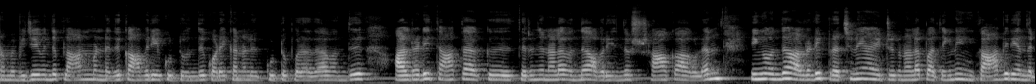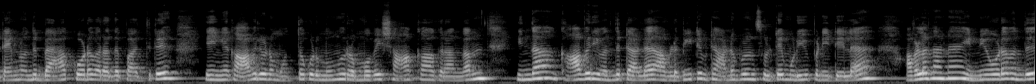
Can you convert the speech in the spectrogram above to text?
நம்ம விஜய் வந்து பிளான் பண்ணது காவிரியை கூட்டு வந்து கொடைக்கானலுக்கு கூட்டு போகிறதா வந்து. ஆல்ரெடி தாத்தாவுக்கு தெரிஞ்சனால வந்து அவர் எந்த ஷாக் ஆகலை. இங்கே வந்து ஆல்ரெடி பிரச்சனையாகிட்டு இருக்கனால பார்த்தீங்கன்னா இங்கே காவிரி அந்த டைமில் வந்து பேக்கோடு வரதை பார்த்துட்டு இங்கே காவிரியோட மொத்த குடும்பமும் ரொம்பவே ஷாக் ஆகுறாங்க. இந்த காவிரி வந்துட்டால அவளை வீட்டை விட்டு அனுப்பணும்னு சொல்லிட்டு முடிவு பண்ணிட்டேல. அவ்வளோதானே என்னையோட வந்து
